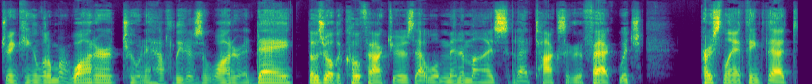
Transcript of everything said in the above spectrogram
drinking a little more water, two and a half liters of water a day. Those are all the cofactors that will minimize that toxic effect, which Personally, I think that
